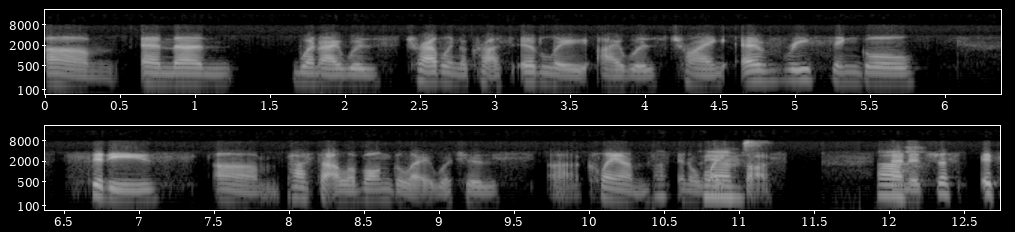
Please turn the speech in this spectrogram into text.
Um, and then when I was traveling across Italy, I was trying every single city's um, pasta alla vongole, which is uh, clams Oh, in a clams. white sauce. And it's just it's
